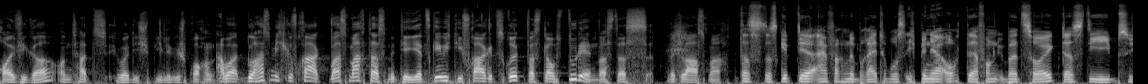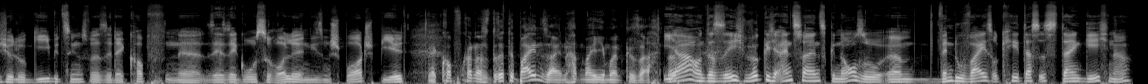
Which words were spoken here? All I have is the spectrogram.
häufiger und hat über die Spiele gesprochen. Aber du hast mich gefragt, was macht das mit dir? Jetzt gebe ich die Frage zurück. Was glaubst du denn, was das mit Lars macht? Das, das gibt dir einfach eine breite Brust. Ich bin ja auch davon überzeugt, dass die Psychologie bzw. der Kopf eine sehr, sehr große Rolle in diesem Sport spielt. Der Kopf kann das dritte Bein sein, hat mal jemand gesagt. Ne? Ja, und das sehe ich wirklich eins zu eins genauso. Ähm, wenn du weißt, okay, das ist dein Gegner,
